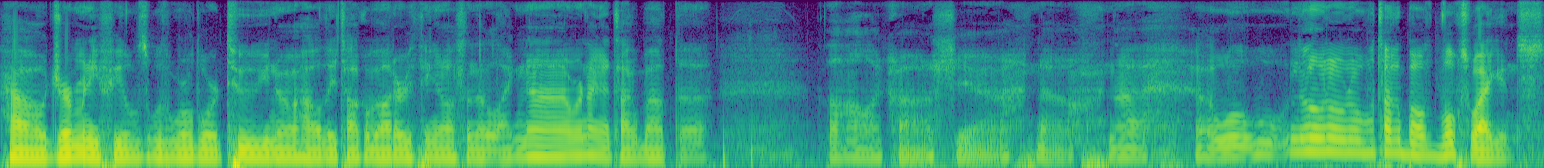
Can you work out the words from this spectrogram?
how Germany feels with World War II. You know how they talk about everything else, and they're like, "Nah, we're not gonna talk about the the Holocaust." Yeah, no, not. Uh, we'll, we'll, no, no, no. We'll talk about Volkswagens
